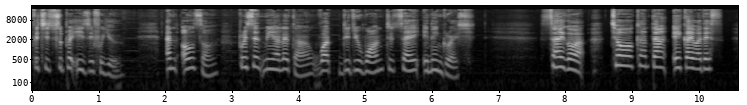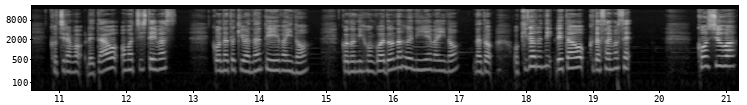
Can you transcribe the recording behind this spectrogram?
which is super easy for you. And also, present me a letter. What did you want to say in English? 最後は超簡単英会話です。こちらもレターをお待ちしています。こんな時は何て言えばいいのこの日本語はどんな風に言えばいいのなど、お気軽にレターをくださいませ。今週は、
